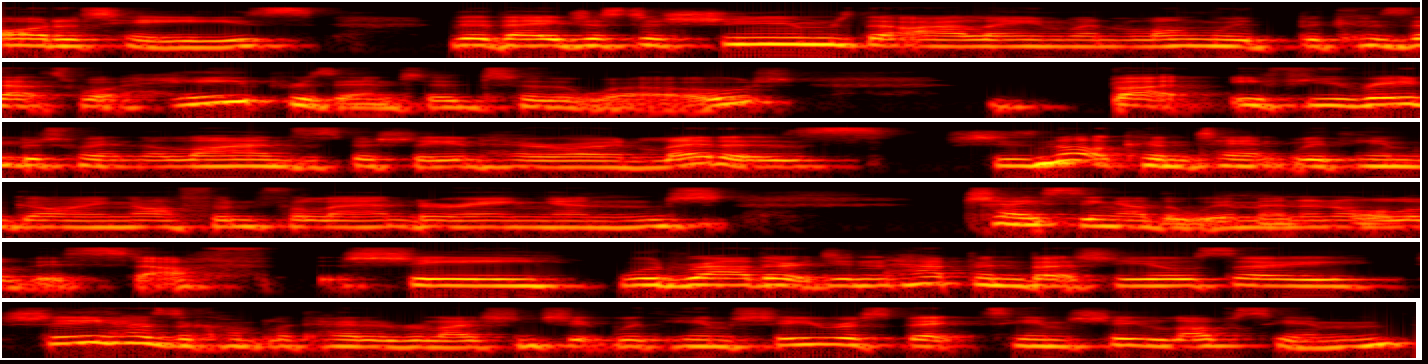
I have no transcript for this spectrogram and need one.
oddities that they just assumed that Eileen went along with because that's what he presented to the world. But if you read between the lines, especially in her own letters, she's not content with him going off and philandering and chasing other women and all of this stuff. She would rather it didn't happen, but she also she has a complicated relationship with him. She respects him, she loves him,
